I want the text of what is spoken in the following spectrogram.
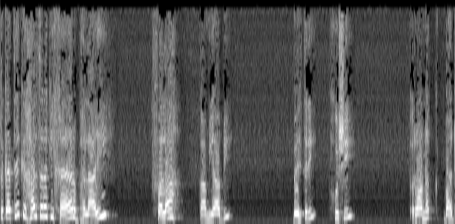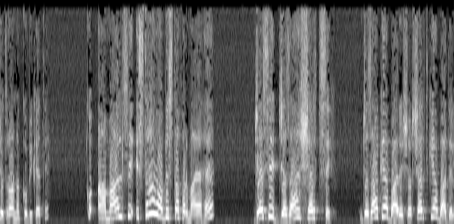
تو کہتے ہیں کہ ہر طرح کی خیر، بھلائی، فلاح، کامیابی، بہتری، خوشی، رونق، بہجت رونق کو بھی کہتے ہیں، کو امال سے اس طرح وابستہ فرمایا ہے، جیسے جزا شرط سے۔ جزا کیا بارش اور شرط کیا بادل؟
